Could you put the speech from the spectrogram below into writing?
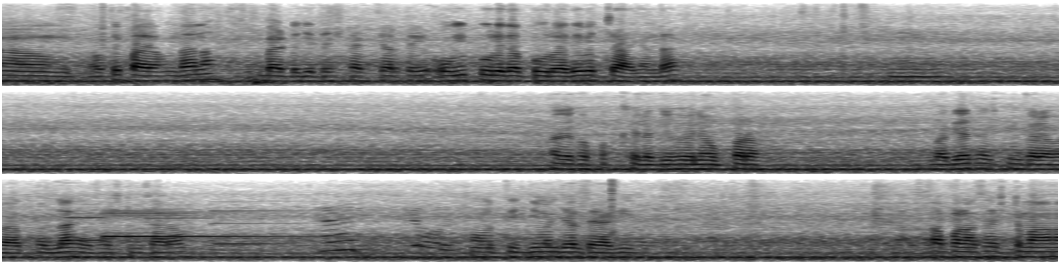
ਅਮ, ਉਹ ਤੇ ਪਾਇਆ ਹੁੰਦਾ ਨਾ ਬੈੱਡ ਜਿੱਤੇ ਸਟਰਕਚਰ ਤੇ ਉਹ ਵੀ ਪੂਰੇ ਦਾ ਪੂਰਾ ਇਹਦੇ ਵਿੱਚ ਆ ਜਾਂਦਾ। ਆ ਦੇਖੋ ਪੱਖੇ ਲੱਗੇ ਹੋਏ ਨੇ ਉੱਪਰ। ਵਧੀਆ ਸਿਸਟਮ ਕਰਿਆ ਹੋਇਆ ਖੁੱਲਾ ਹੈ ਸਿਸਟਮ ਸਾਰਾ। ਹੁਣ ਤੀਜੀ ਮੰਜ਼ਿਲ ਤੇ ਆ ਗਈ। ਆਪਣਾ ਸਿਸਟਮ ਆ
